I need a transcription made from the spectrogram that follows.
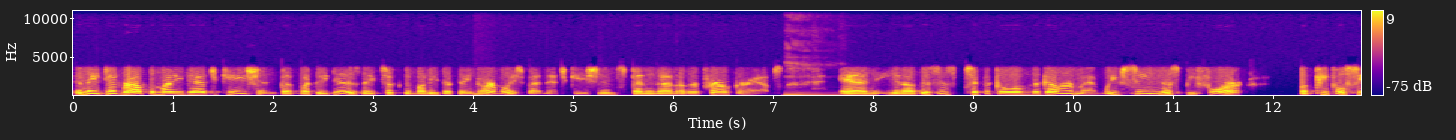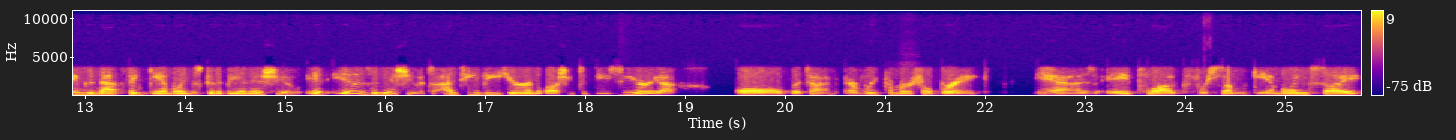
And they did route the money to education. But what they did is they took the money that they normally spent in education and spent it on other programs. Mm. And, you know, this is typical of the government. We've seen this before but people seem to not think gambling is going to be an issue. It is an issue. It's on TV here in the Washington, D.C. area all the time. Every commercial break has a plug for some gambling site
